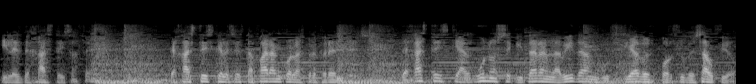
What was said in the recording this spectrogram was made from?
y les dejasteis hacer. Dejasteis que les estafaran con las preferentes. Dejasteis que algunos se quitaran la vida angustiados por su desahucio.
